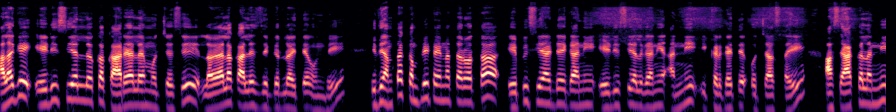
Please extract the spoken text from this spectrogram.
అలాగే ఏడీసీఎల్ యొక్క కార్యాలయం వచ్చేసి లయోలా కాలేజ్ దగ్గరలో అయితే ఉంది. ఇది అంతా కంప్లీట్ అయిన తర్వాత ఏపీసీఆర్డే కానీ ఏడీసీఎల్ కానీ అన్నీ ఇక్కడికైతే వచ్చేస్తాయి. ఆ శాఖలన్నీ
